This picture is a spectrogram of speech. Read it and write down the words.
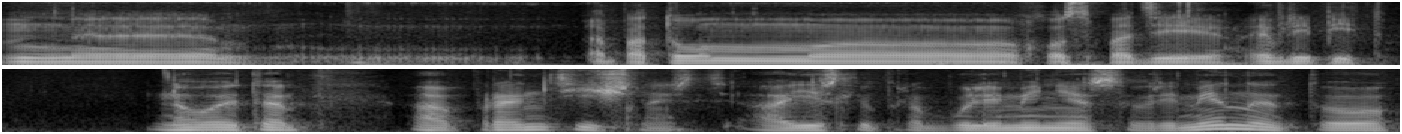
э, а потом, э, господи, Эврипид. Ну, это а, про античность. А если про более-менее современное, то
